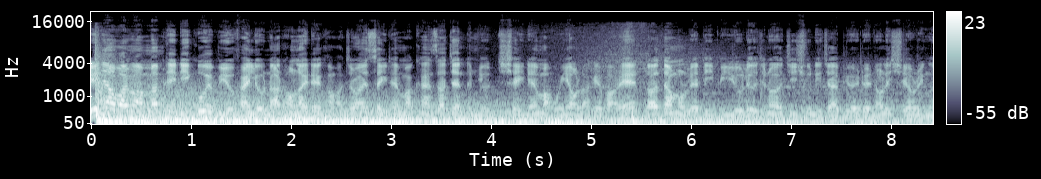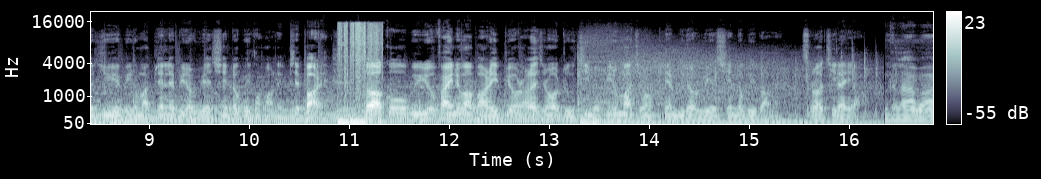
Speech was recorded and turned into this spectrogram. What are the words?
ဒီညပိုင်းမှာ map တွေဒီကိုယ့်ရဲ့ video file လေးကိုနားထောင်လိုက်တဲ့အခါမှာကျွန်တော်ရဲ့စိတ်ထဲမှာခန်းစားချက်တစ်မျိုးချိန်ထဲမှာဝင်ရောက်လာခဲ့ပါတယ်။ဒါကြောင့်မို့လဲဒီ video လေးကိုကျွန်တော်ကြည့်ရှုနေကြပြီးတဲ့အတွက် knowledge sharing ကိုကြည့်ရပြီးတော့မှပြန်လည်ပြီးတော့ reaction လုပ်ပေးသွားမှာလည်းဖြစ်ပါတယ်။ဆိုတော့အခု video file ထဲမှာဘာတွေပြောထားလဲကျွန်တော်အတူကြည့်မယ်ပြီးတော့မှကျွန်တော်ပြန်ပြီးတော့ reaction လုပ်ပေးပါမယ်။ဆိုတော့ကြည့်လိုက်ရအောင်မင်္ဂလာပါ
